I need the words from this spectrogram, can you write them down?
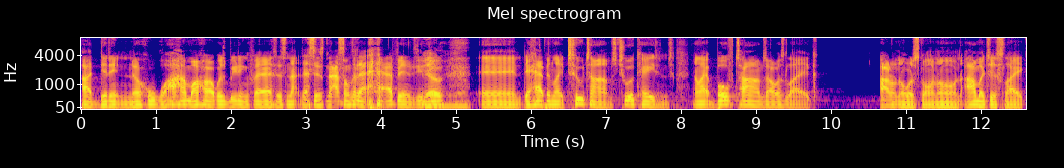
I didn't know why my heart was beating fast. It's not that's just not something that happens, you know? And it happened like two times, two occasions. And like both times I was like, I don't know what's going on. I'ma just like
